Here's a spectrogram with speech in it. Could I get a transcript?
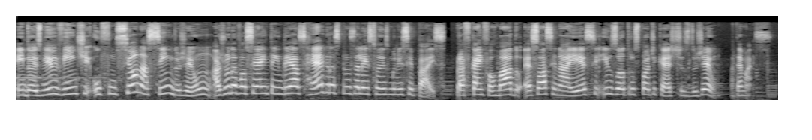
Em 2020, o Funciona Assim do G1 ajuda você a entender as regras para as eleições municipais. Para ficar informado, é só assinar esse e os outros podcasts do G1. Até mais.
